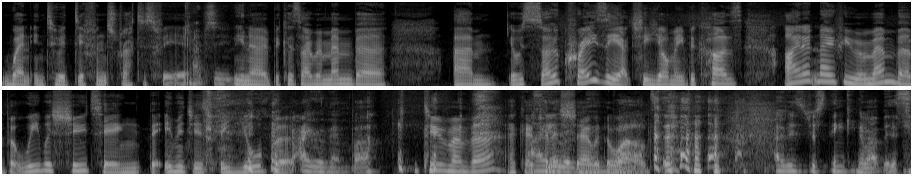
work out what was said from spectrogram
went into a different stratosphere. Absolutely. You know, because I remember um, it was so crazy actually, Yomi, because I don't know if you remember, but we were shooting the images for your book. I remember. Do you remember? Okay, so I let's remember. share with the world. I was just thinking about this.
